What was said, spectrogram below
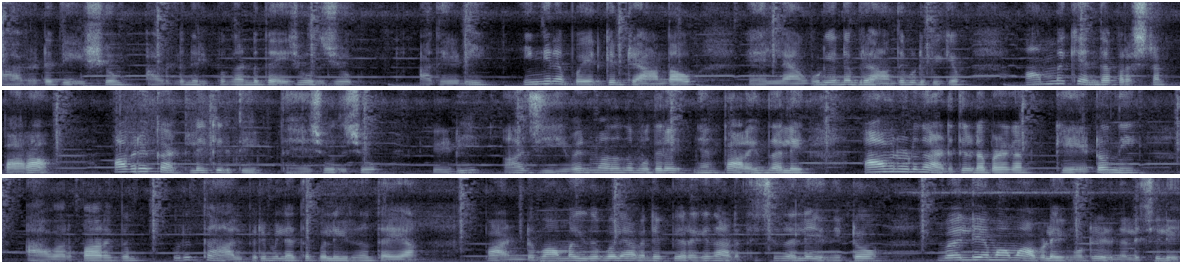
അവരുടെ ദേഷ്യവും അവരുടെ നിൽപ്പും കണ്ട് ദയ ചോദിച്ചു. അതേടി ഇങ്ങനെ പോയി എനിക്ക് ഭ്രാന്താവും. എല്ലാം കൂടി എന്നെ ഭ്രാന്ത് പിടിപ്പിക്കും. അമ്മയ്ക്ക് എന്താ പ്രശ്നം? പറ. അവരെ കട്ടിലേക്ക് ഇരുത്തി ദയ ചോദിച്ചു. എടി ആ ജീവൻ വന്നത് മുതലേ ഞാൻ പറയുന്നതല്ലേ? അവനോടൊന്ന് അടുത്തിടപഴകാൻ കേട്ടോ നീ. അവർ പറയുന്നതും ഒരു താല്പര്യമില്ലാത്ത പോലെ ഇരുന്ന് ദയ. പണ്ട് മാമ ഇതുപോലെ അവന്റെ പിറകെ നടത്തിച്ചതല്ലേ എന്നിട്ടോ? വലിയ മാമ അവളെ ഇങ്ങോട്ട് എഴുന്നള്ളിച്ചില്ലേ?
